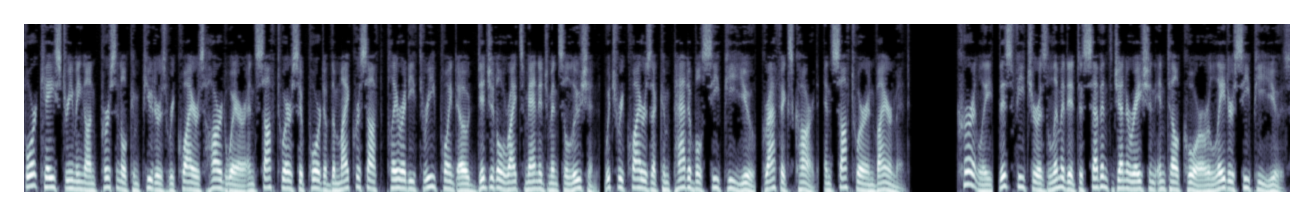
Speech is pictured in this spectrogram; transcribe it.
4K streaming on personal computers requires hardware and software support of the Microsoft PlayReady 3.0 digital rights management solution, which requires a compatible CPU, graphics card, and software environment. Currently, this feature is limited to 7th-generation Intel Core or later CPUs,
